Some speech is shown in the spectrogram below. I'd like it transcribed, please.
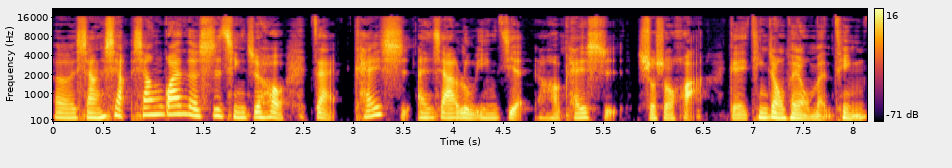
呃想想相关的事情之后，再开始按下录音键，然后开始说说话。给听众朋友们听，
